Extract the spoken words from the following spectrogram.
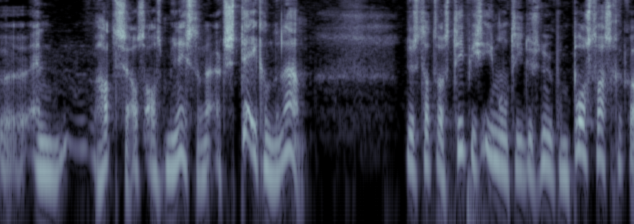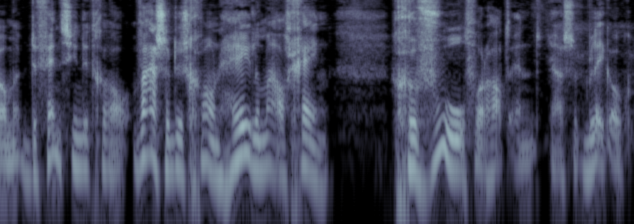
Uh, en had zelfs als minister een uitstekende naam. Dus dat was typisch iemand die dus nu op een post was gekomen, defensie in dit geval, waar ze dus gewoon helemaal geen gevoel voor had. En ja, ze bleek ook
